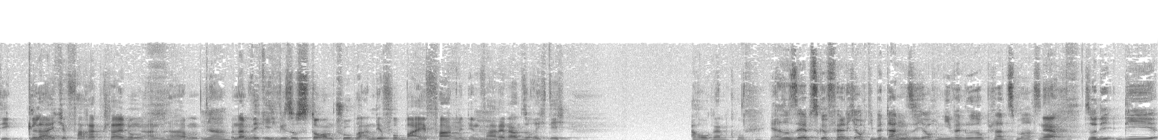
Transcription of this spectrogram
die gleiche Fahrradkleidung anhaben ja. und dann wirklich wie so Stormtrooper an dir vorbeifahren mit den mhm. Fahrrädern so richtig arrogant gucken. Ja, so selbstgefällig auch. Die bedanken sich auch nie, wenn du so Platz machst. Ja. So die, die,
